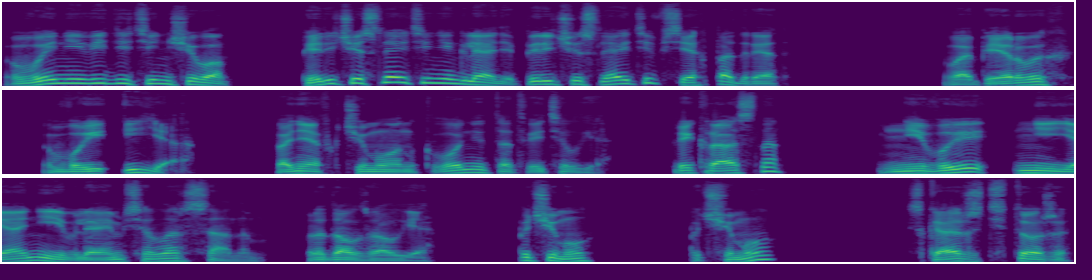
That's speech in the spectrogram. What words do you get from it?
Вы не видите ничего. Перечисляйте не глядя, перечисляйте всех подряд. Во-первых, вы и я. Поняв, к чему он клонит, ответил я. Прекрасно. Ни вы, ни я не являемся Ларсаном, продолжал я. Почему? Почему? Скажете тоже.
